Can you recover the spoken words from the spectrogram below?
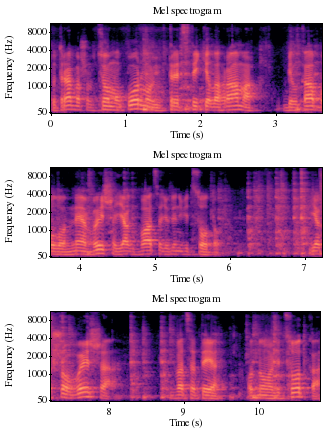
то треба, щоб в цьому кормові в 30 кг білка було не вище, як 21%. Якщо вище 21%,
